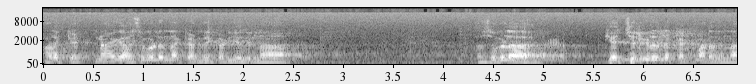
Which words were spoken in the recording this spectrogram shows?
ಬಹಳ ಕೆಟ್ಟನಾಗಿ ಹಸುಗಳನ್ನು ಕಡ್ದು ಕಡಿಯೋದನ್ನ, ಹಸುಗಳ ಕೆಚ್ಚಲುಗಳನ್ನು ಕಟ್ ಮಾಡೋದನ್ನ,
